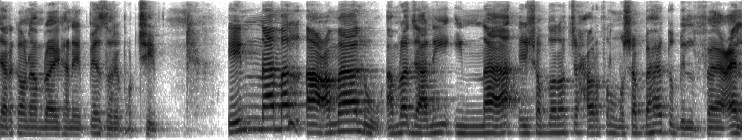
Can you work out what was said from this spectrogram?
যার কারণে আমরা এখানে পেজ ধরে পড়ছি। ইন্নামাল আমালু, আমরা জানি ইন্না, এই শব্দটা হচ্ছে হারফুল মুসাব্বাহাতু বিল ফাইল।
